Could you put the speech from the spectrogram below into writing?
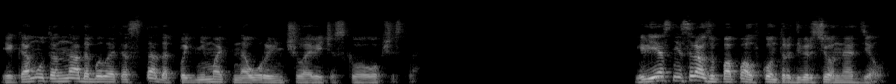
И кому-то надо было это стадо поднимать на уровень человеческого общества. Ильяс не сразу попал в контрдиверсионный отдел.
